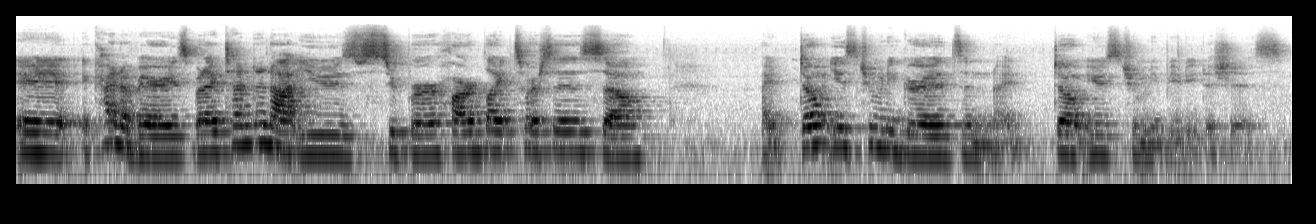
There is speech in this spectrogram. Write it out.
it, it kind of varies, but I tend to not use super hard light sources, so I don't use too many grids and I don't use too many beauty dishes.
